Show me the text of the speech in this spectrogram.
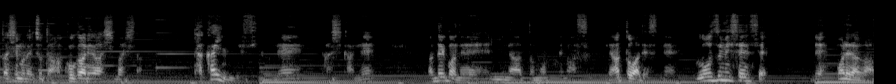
私もね、ちょっと憧れはしました。高いんですよね。確かね。でもね、いいなと思ってます。であとはですね、魚住先生。ね、我らが、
